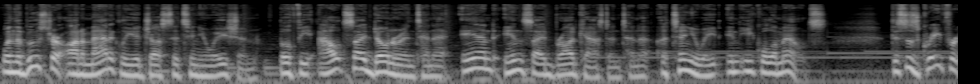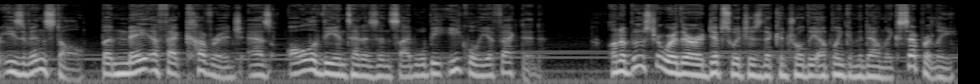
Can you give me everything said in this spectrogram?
When the booster automatically adjusts attenuation, both the outside donor antenna and inside broadcast antenna attenuate in equal amounts. This is great for ease of install, but may affect coverage as all of the antennas inside will be equally affected. On a booster where there are dip switches that control the uplink and the downlink separately,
